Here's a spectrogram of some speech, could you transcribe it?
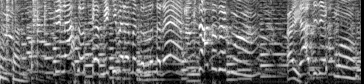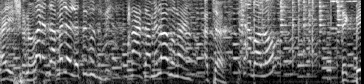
সন্তান। তুই না সোসকা মিঠি বেরামে ধরলো তো রে। আমি জাদু দেখব। এই দেখব এই শোনো। পরে ঝামেলা হলে তুই বুঝবি। না ঝামেলা হব না। আচ্ছা। হ্যাঁ বলো। দেখবে?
